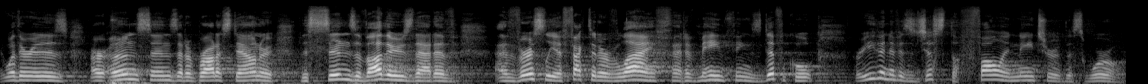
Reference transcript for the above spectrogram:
Whether it is our own sins that have brought us down or the sins of others that have adversely affected our life, that have made things difficult, or even if it's just the fallen nature of this world.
